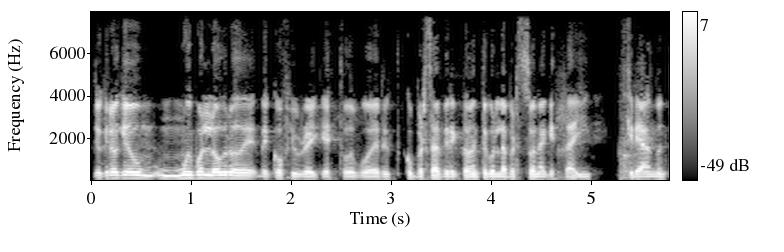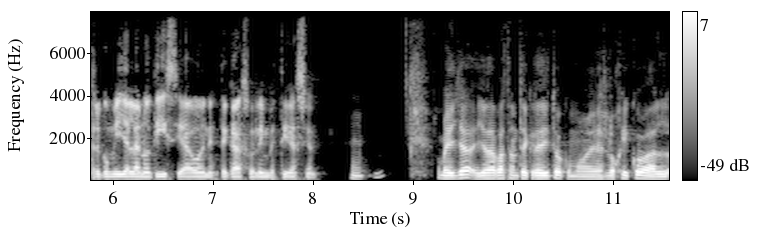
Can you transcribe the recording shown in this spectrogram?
Yo creo que es un, muy buen logro de, de, Coffee Break esto, de poder conversar directamente con la persona que está ahí creando, entre comillas, la noticia o en este caso la investigación. Mm. Hombre, ella, ella, da bastante crédito, como es lógico, al,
